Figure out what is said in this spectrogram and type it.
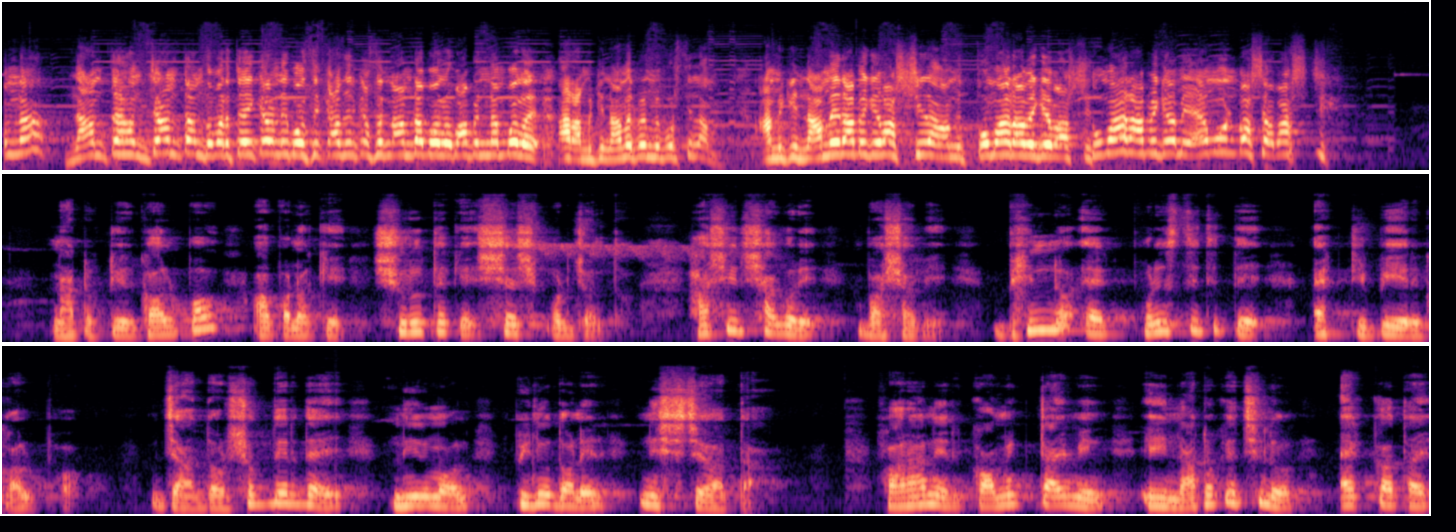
না নাম তো এখন জানতাম তোমার তো এই কারণে বলছি কাজের কাছে নামটা বলো বাপের নাম বলো। আর আমি কি নামের প্রেমে পড়ছিলাম? আমি কি নামের আবেগে বাসছিলাম আমি তোমার আবেগে বাসছি। তোমার আবেগে আমি এমন বাসা বাসছি। নাটকটির গল্প আপনাকে শুরু থেকে শেষ পর্যন্ত হাসির সাগরে বসাবে। ভিন্ন এক পরিস্থিতিতে একটি বিয়ের গল্প যা দর্শকদের দেয় নির্মল বিনোদনের নিশ্চয়তা। ফারহানের কমিক টাইমিং এই নাটকে ছিল এক কথায়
